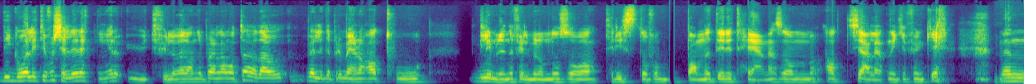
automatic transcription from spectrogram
de går litt i forskjellige retninger og utfyller hverandre på en eller annen måte. Og det er jo veldig deprimerende å ha to glimrende filmer om noe så trist og forbannet irriterende som at kjærligheten ikke funker. Men,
